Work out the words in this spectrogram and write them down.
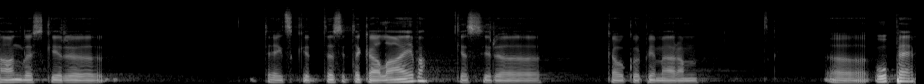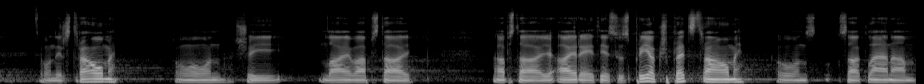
angliski ir teikts, ka tas ir kā laiva, kas ir kaut kur, piemēram, upē un ir straume, un šī laiva apstāja, apstāja airēties uz priekšu pret straumi un sāk lēnām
